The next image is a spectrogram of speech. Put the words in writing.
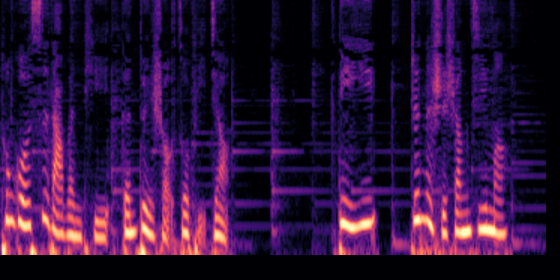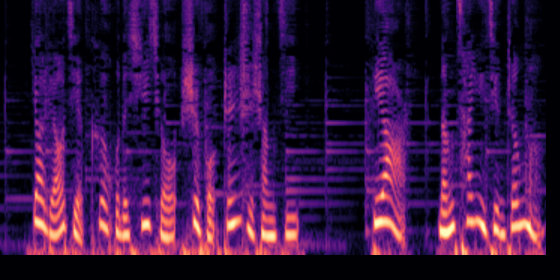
通过四大问题跟对手做比较：第一，真的是商机吗？要了解客户的需求是否真是商机；第二，能参与竞争吗？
